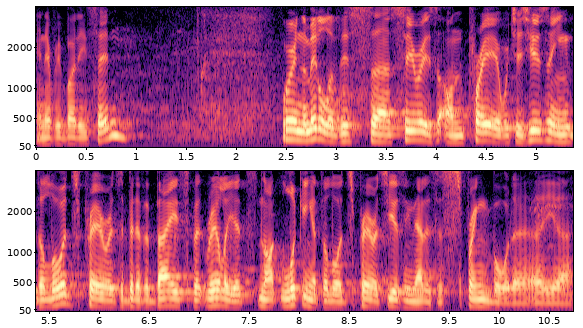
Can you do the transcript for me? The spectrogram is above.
And everybody said, we're in the middle of this uh, series on prayer, which is using the Lord's Prayer as a bit of a base, but really it's not looking at the Lord's Prayer, it's using that as a springboard, a, a, uh,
